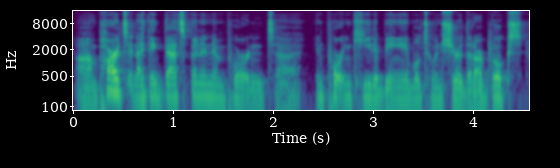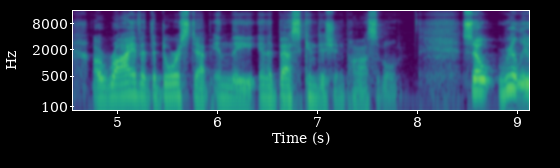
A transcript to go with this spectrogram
um, parts, and I think that's been an important uh, important key to being able to ensure that our books arrive at the doorstep in the in the best condition possible. So really,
